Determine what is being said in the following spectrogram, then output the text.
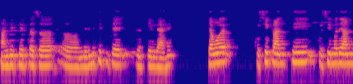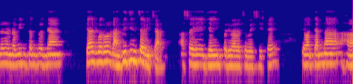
गांधी तीर्थचं निर्मिती तिथे केलेली आहे. त्यामुळे कृषी क्रांती कृषीमध्ये आणलेलं नवीन तंत्रज्ञान त्याचबरोबर गांधीजींचा विचार असं हे जैन परिवाराचं वैशिष्ट्य आहे. तेव्हा त्यांना हा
